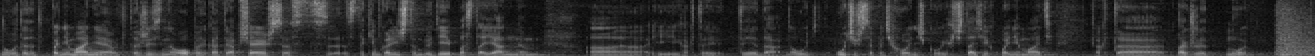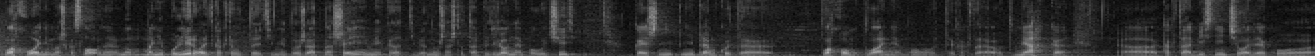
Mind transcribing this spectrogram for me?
ну, вот это понимание, вот это жизненный опыт, когда ты общаешься с, с таким количеством людей постоянным, а, и как-то ты, да, науч, учишься потихонечку их читать, их понимать, как-то также, ну, плохое немножко слово, наверное, ну, манипулировать как-то вот этими тоже отношениями, когда тебе нужно что-то определенное получить. Конечно, не, не прям какой-то плохом плане, но вот как-то вот мягко Э, как-то объяснить человеку,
